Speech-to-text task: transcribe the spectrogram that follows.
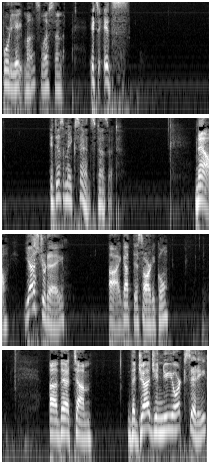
48 months less than it's it's it doesn't make sense, does it? Now, yesterday I got this article uh, that um, the judge in New York City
